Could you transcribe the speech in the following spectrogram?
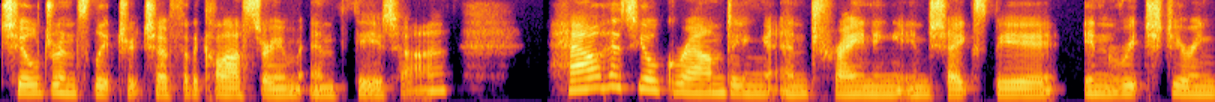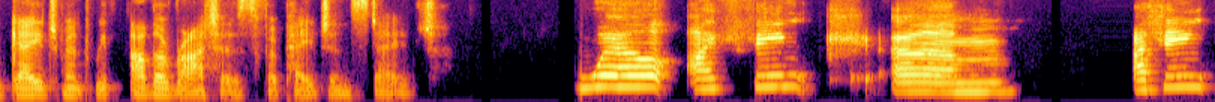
children's literature for the classroom and theatre. How has your grounding and training in Shakespeare enriched your engagement with other writers for page and stage? Well, I think um, I think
